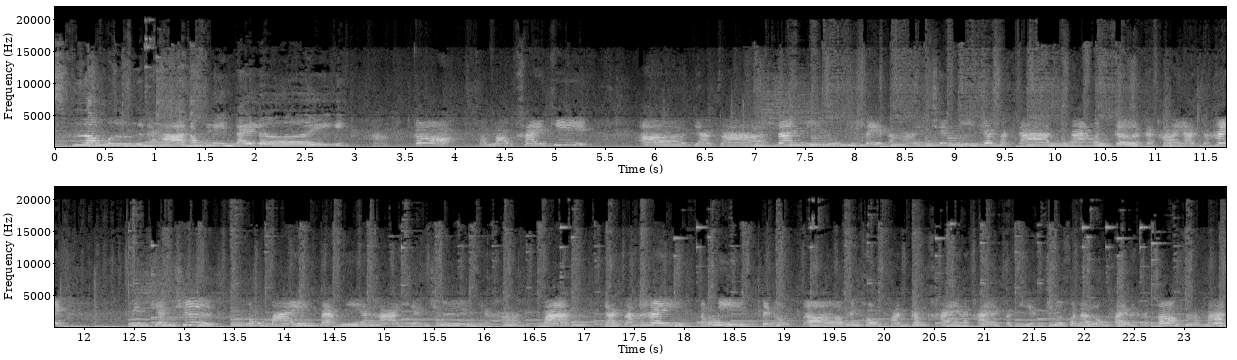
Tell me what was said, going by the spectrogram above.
เชื่อมือนะคะ น้องลินได้เลยค่ะก็สำหรับใครที่เอ่ออยากจะได้หมีรุ่นพิเศษนะคะ ศกาลงานวันเกิดนะคะ อยากจะให้วินเขียนชื่อลงไปแบบนี้นะคะ เขียนชื่ออย่างนี้ค่ะว่าอยากจะให้น้องหมีเป็นเอ่อเป็นของขวัญกับใครนะคะ อยากจะเขียนชื่อคนนั้นลงไปนะคะ ก็สามารถ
